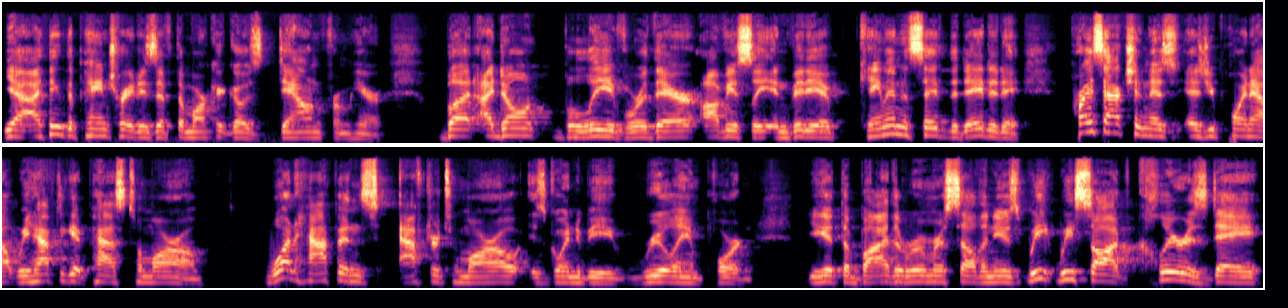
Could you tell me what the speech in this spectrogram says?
Yeah, I think the pain trade is if the market goes down from here. But I don't believe we're there. Obviously, Nvidia came in and saved the day today. Price action, as as you point out, we have to get past tomorrow. What happens after tomorrow is going to be really important. You get to buy the rumors, sell the news. We we saw it clear as day.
